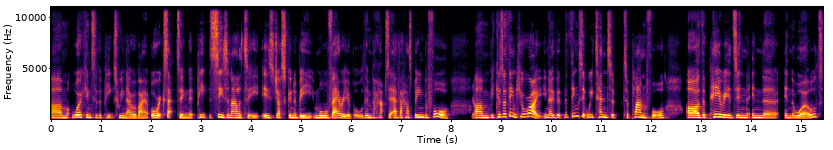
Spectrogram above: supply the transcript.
Um, working to the peaks we know about, or accepting that peak seasonality is just going to be more variable than perhaps it ever has been before. Yeah. Um, because I think you're right. You know, the, the things that we tend to to plan for are the periods in in the in the world,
